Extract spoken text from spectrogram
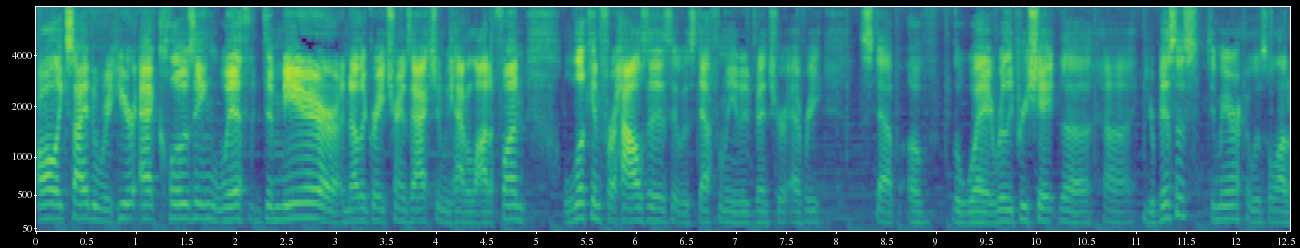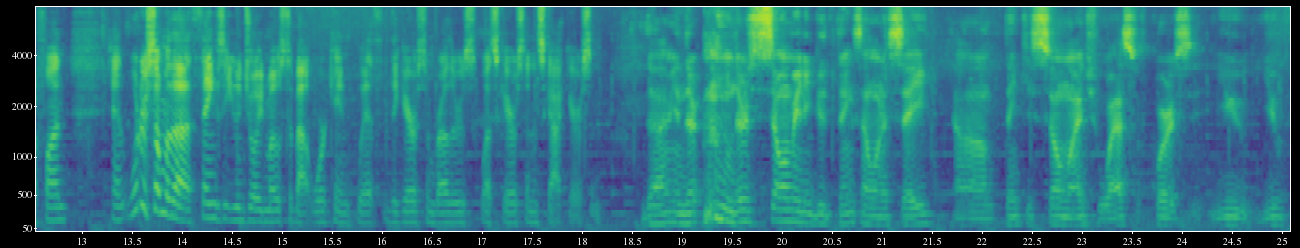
all excited. We're here at closing with Demir. Another great transaction. We had a lot of fun looking for houses. It was definitely an adventure every step of the way. Really appreciate the uh, your business, Demir. It was a lot of fun. And what are some of the things that you enjoyed most about working with the Garrison brothers, Wes Garrison and Scott Garrison? I mean, there, there's so many good things I want to say. Um, thank you so much, Wes. Of course, you you've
